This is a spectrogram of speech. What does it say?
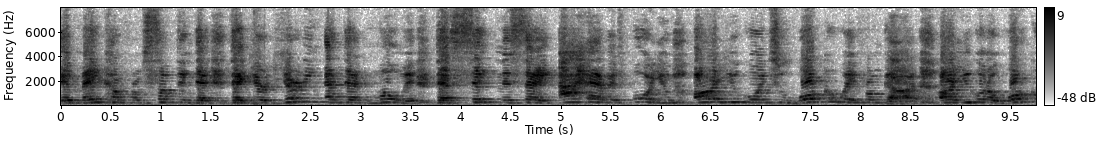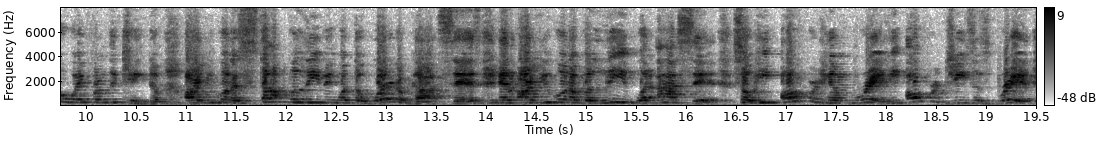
It may come from something that, that you're yearning at that moment that Satan is saying, I have it for you. Are you going to walk away from God? Are you going to walk away from the kingdom? Are you going to stop believing what the word of God says? And are you going to believe what I said? So he offered him bread. He offered Jesus bread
